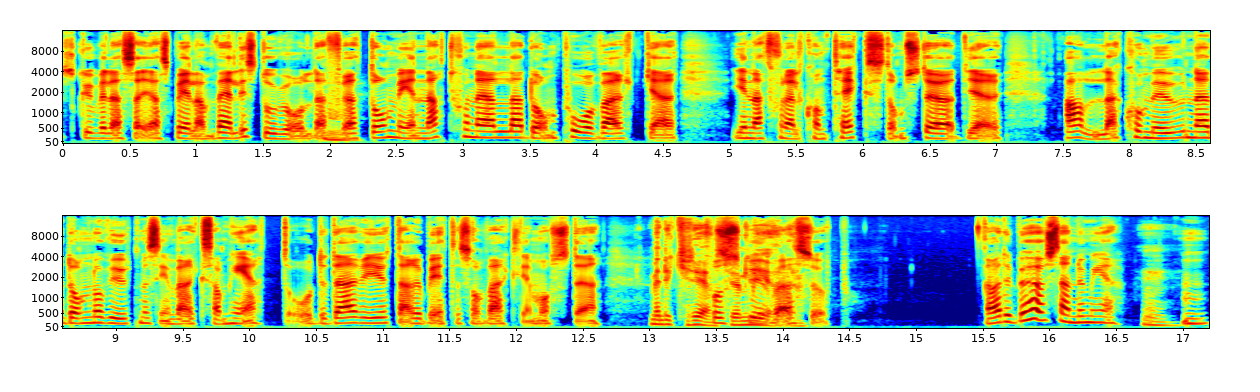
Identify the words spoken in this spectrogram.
skulle vilja säga spelar en väldigt stor roll därför mm. att de är nationella, de påverkar i en nationell kontext, de stödjer alla kommuner, de når ut med sin verksamhet och det där är ju ett arbete som verkligen måste Men det krävs få skruvas upp. Ja, det behövs ännu mer. Mm. Mm.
